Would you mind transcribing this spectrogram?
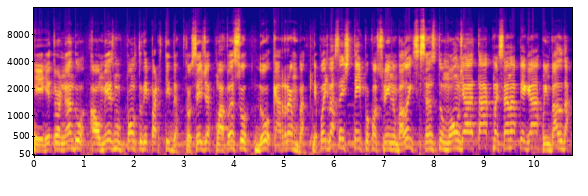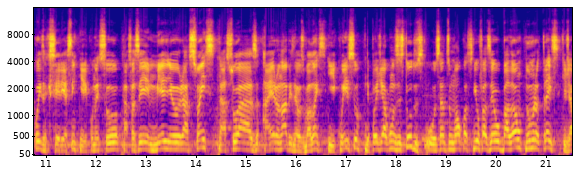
e retornando ao mesmo ponto de partida, ou seja, um avanço do caramba. Depois de bastante tempo construindo balões, Santos Dumont já tá começando a pegar o embalo da coisa, que seria assim. Ele começou a fazer melhorações nas suas aeronaves, né, os balões, e com isso, depois de alguns estudos, o Santos Dumont conseguiu fazer o balão número 3, que já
